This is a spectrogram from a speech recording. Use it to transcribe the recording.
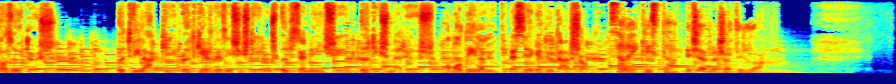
Az ötös. Öt világkép, öt kérdezési stílus, öt személyiség, öt ismerős. A ma délelőtti beszélgető társak. Szalai Kriszta. És Epres Attila.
